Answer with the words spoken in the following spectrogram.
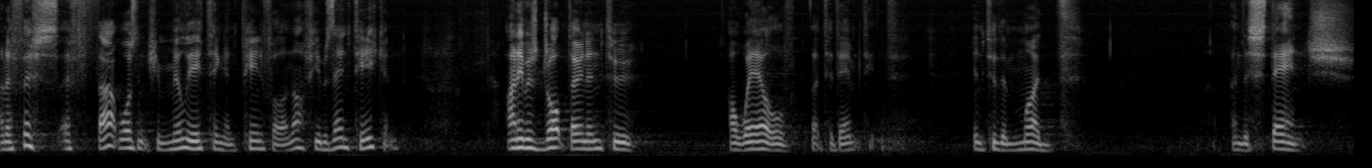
And if, this, if that wasn't humiliating and painful enough, he was then taken and he was dropped down into a well that had emptied, into the mud and the stench.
